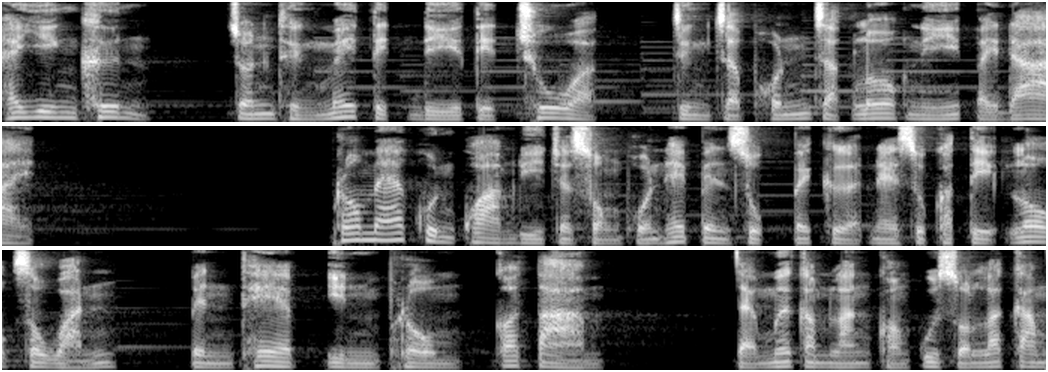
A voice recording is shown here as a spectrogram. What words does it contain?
ให้ยิ่งขึ้น จนถึงไม่ติดดีติดชั่ว จึงจะพ้นจากโลกนี้ไปได้ เพราะแม้คุณความดีจะส่งผลให้เป็นสุขไปเกิดในสุคติโลกสวรรค์ เป็นเทพอินพรหมก็ตาม แต่เมื่อกำลังของกุศลกรรม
